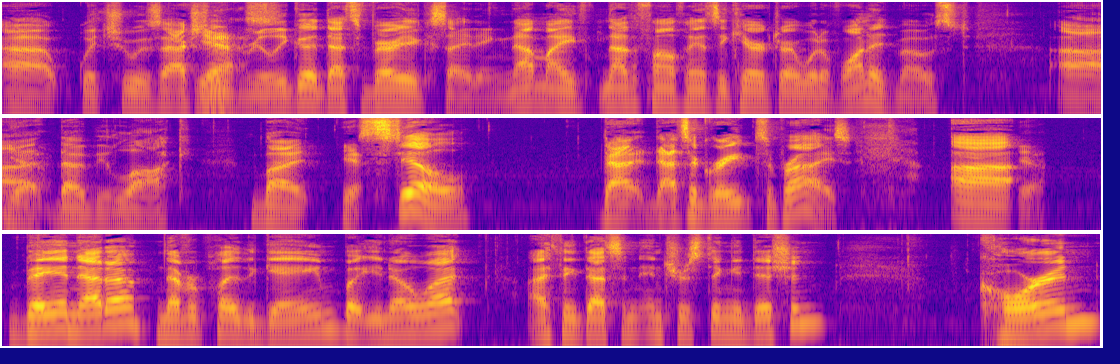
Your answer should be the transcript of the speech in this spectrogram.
uh, which was actually Yes. really good. That's very exciting. Not my not the Final Fantasy character I would have wanted most. Uh, Yeah. That would be Locke, but Yeah. still, that that's a great surprise. Uh, Yeah. Bayonetta never played the game, but you know what? I think that's an interesting addition. Corrin,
